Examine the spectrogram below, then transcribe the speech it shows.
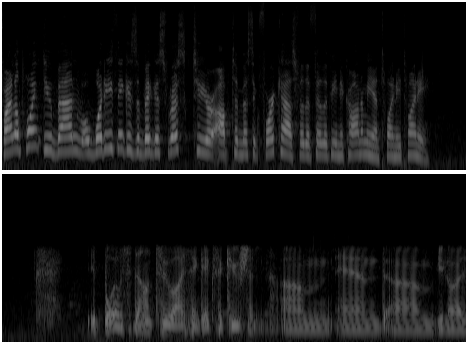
Final point, Euben. What do you think is the biggest risk to your optimistic forecast for the Philippine economy in 2020? It boils down to, I think, execution. Um, and, um, you know, as,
